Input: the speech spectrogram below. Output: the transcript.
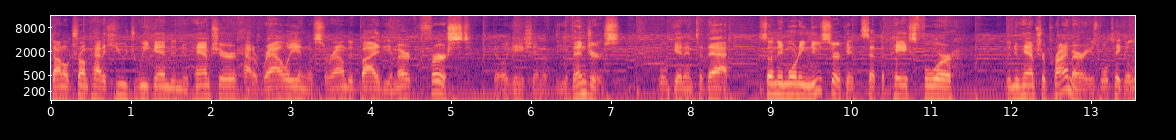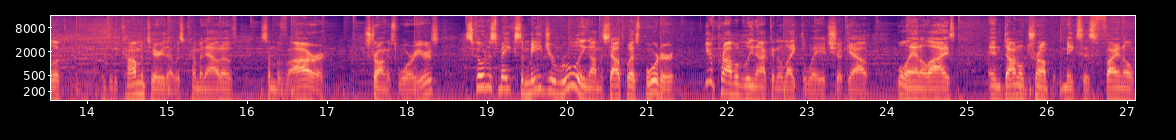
Donald Trump had a huge weekend in New Hampshire, had a rally, and was surrounded by the America First delegation of the Avengers. We'll get into that. Sunday morning news circuit set the pace for the New Hampshire primaries. We'll take a look into the commentary that was coming out of some of our strongest warriors. SCOTUS makes a major ruling on the southwest border. You're probably not going to like the way it shook out. We'll analyze. And Donald Trump makes his final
